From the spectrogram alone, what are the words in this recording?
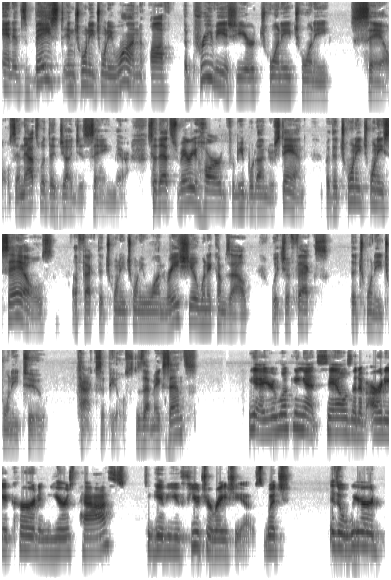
and it's based in 2021 off the previous year, 2020 sales. And that's what the judge is saying there. So that's very hard for people to understand. But the 2020 sales affect the 2021 ratio when it comes out, which affects the 2022 tax appeals. Does that make sense? Yeah, you're looking at sales that have already occurred in years past to give you future ratios, which is a weird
